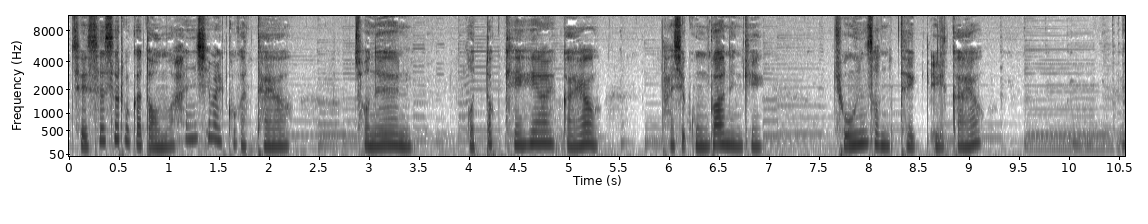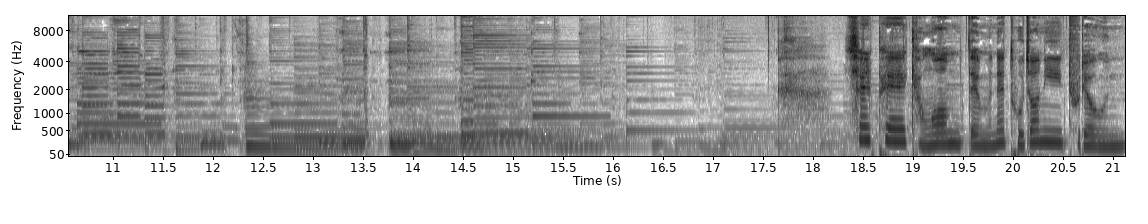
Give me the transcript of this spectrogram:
제 스스로가 너무 한심할 것 같아요. 저는 어떻게 해야 할까요? 다시 공부하는 게 좋은 선택일까요? 실패의 경험 때문에 도전이 두려운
